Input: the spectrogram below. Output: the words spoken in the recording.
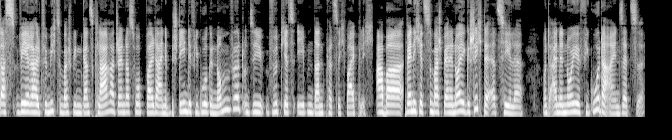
das wäre halt für mich zum Beispiel ein ganz klarer Gender Swap, weil da eine bestehende Figur genommen wird und sie wird jetzt eben dann plötzlich weiblich. Aber wenn ich jetzt zum Beispiel eine neue Geschichte erzähle und eine neue Figur da einsetze,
